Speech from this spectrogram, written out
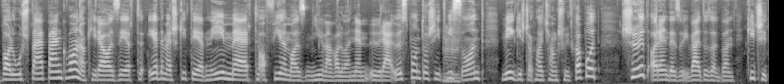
valós pápánk van, akire azért érdemes kitérni, mert a film az nyilvánvalóan nem ő rá összpontosít, mm. viszont mégiscsak nagy hangsúlyt kapott, sőt, a rendezői változatban kicsit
